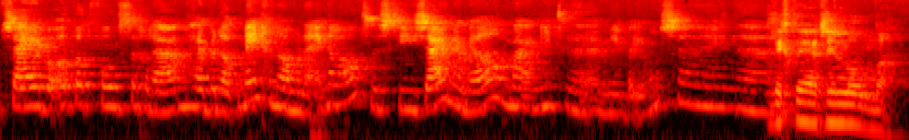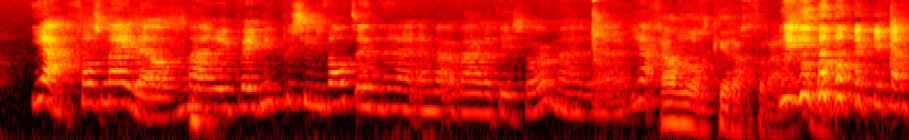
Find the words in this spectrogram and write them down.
zij hebben ook wat vondsten gedaan, hebben dat meegenomen naar Engeland. Dus die zijn er wel, maar niet meer bij ons. in, Het ligt ergens in Londen. Ja, volgens mij wel. Maar ik weet niet precies wat en, eh, en waar, waar het is hoor. Maar eh, ja. Gaan we nog een keer achteraan. ja.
